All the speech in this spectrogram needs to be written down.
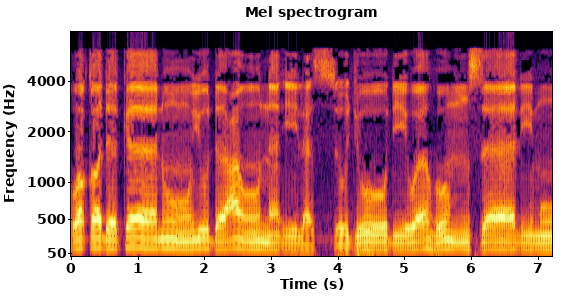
وقد كانوا يدعون إلى السجود وهم سالمون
